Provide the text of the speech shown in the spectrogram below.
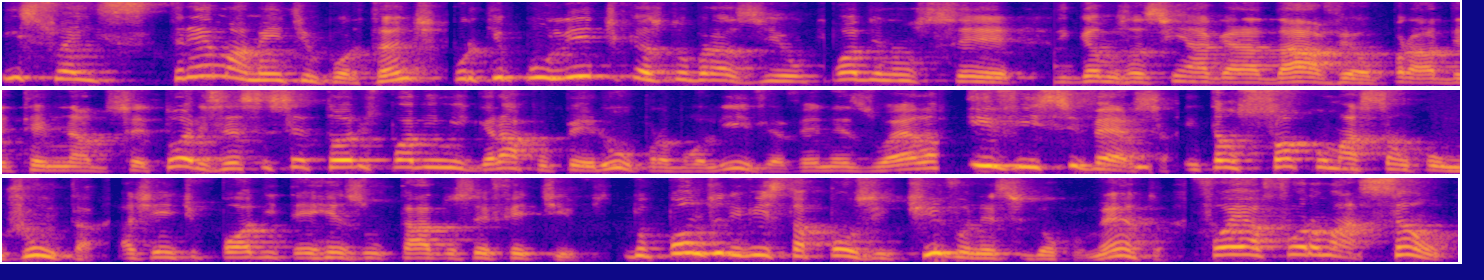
Isso é extremamente importante, porque políticas do Brasil podem não ser, digamos assim, agradável para determinados setores, esses setores podem migrar para o Peru, para a Bolívia, Venezuela e vice-versa. Então, só com uma ação conjunta, a gente pode ter resultados resultados efetivos. Do ponto de vista positivo nesse documento, foi a formação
